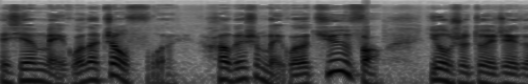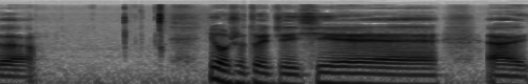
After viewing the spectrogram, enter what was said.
这些美国的政府，特别是美国的军方，又是对这个，又是对这些，呃，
